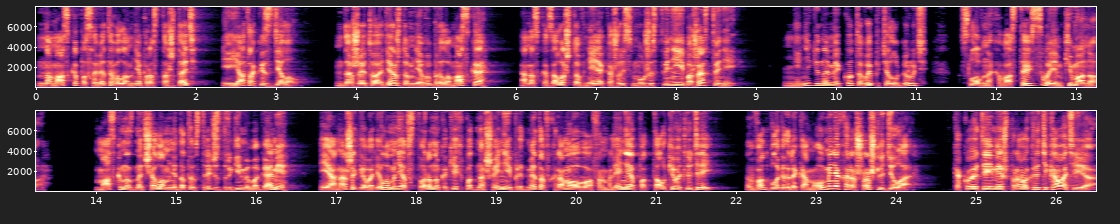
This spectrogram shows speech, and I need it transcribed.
но Маска посоветовала мне просто ждать, и я так и сделал. Даже эту одежду мне выбрала Маска, она сказала, что в ней окажусь мужественней и божественней. Нинигина Микото выпятил грудь, словно хвастаясь своим кимоно. Маска назначала мне даты встреч с другими богами, и она же говорила мне в сторону каких подношений и предметов храмового оформления подталкивать людей. Вот благодаря кому у меня хорошо шли дела. Какое ты имеешь право критиковать её?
